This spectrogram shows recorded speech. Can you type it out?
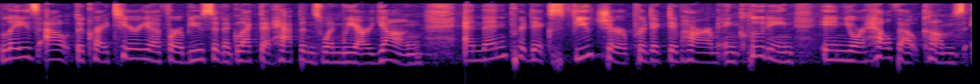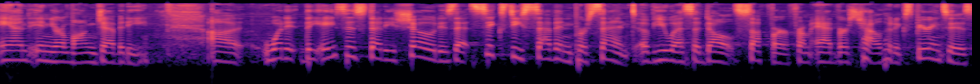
lays out the criteria for abuse and neglect that happens when we are young, and then predicts future predictive harm, including in your health outcomes and in your longevity. Uh, what it, the ACEs study showed is that 67% of U.S. adults suffer from adverse childhood experiences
